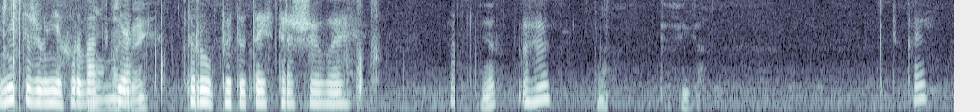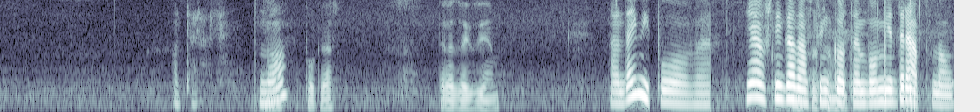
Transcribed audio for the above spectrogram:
Ja nie chcę, żeby mnie No, chorwackie nagraj. Trupy tutaj straszyły. Jest? Mhm. Figa. Czekaj. O teraz. No, Pokaż. Teraz jak zjem. ale daj mi połowę. Ja już nie gadam to z tym kotem, bo mnie drapnął.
